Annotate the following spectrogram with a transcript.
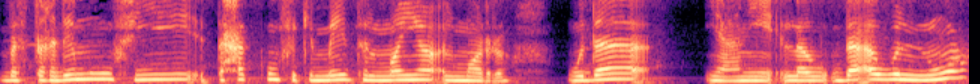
بستخدمه في التحكم في كمية المية المرة. وده يعني لو ده أول نوع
